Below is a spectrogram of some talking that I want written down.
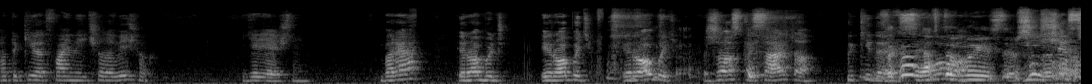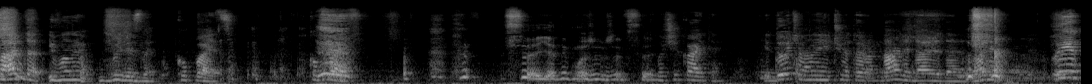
отакий от файний чоловічок, яєчний, бере і робить, і робить, і робить жорстке сальто, викидає Захар, я свого, втомився вже. і ще сальто, і вони вилізли. Купець. Купець. Все, я не можу вже все. Почекайте. Ідуть вони чотири далі, далі, далі, далі. І...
